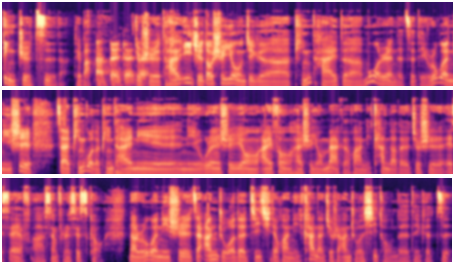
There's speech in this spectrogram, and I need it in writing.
定制字的，对吧？啊，对对，就是它一直都是用这个平台的默认的字体。如果你是在苹果的平台，你你无论是用 iPhone 还是用 Mac 的话，你看到的就是 SF 啊，San Francisco。那如果你是在安卓的机器的话，你看的就是安卓系统的那个字。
